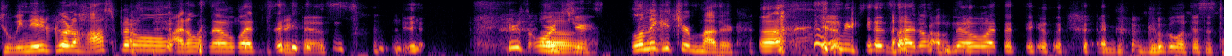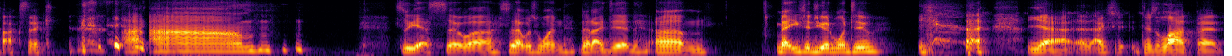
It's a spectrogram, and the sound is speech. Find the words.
do we need to go to hospital? I don't know what. Drink this. Here's orange Uh, juice. Let me get your mother, uh, Yeah, because I don't probably know what to do. With Google if this is toxic. Uh, um, So yes, so uh, so that was one that I did. Um, Matt, you said you had one too. yeah, uh, actually, there's a lot, but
